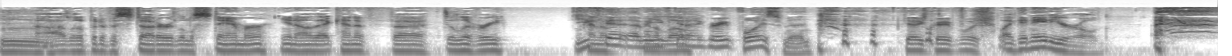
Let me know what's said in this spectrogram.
uh, a little bit of a stutter, a little stammer, you know, that kind of uh, delivery. You've kind of- I mean, you've low. got a great voice, man. you've got a great voice. Like an 80 year old.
